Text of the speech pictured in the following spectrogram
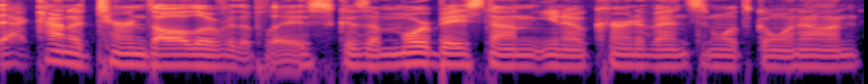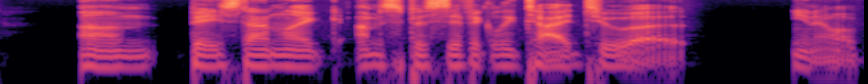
that kind of turns all over the place because I'm more based on you know current events and what's going on, um, based on like I'm specifically tied to a you know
